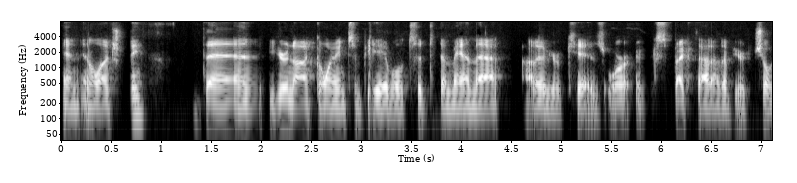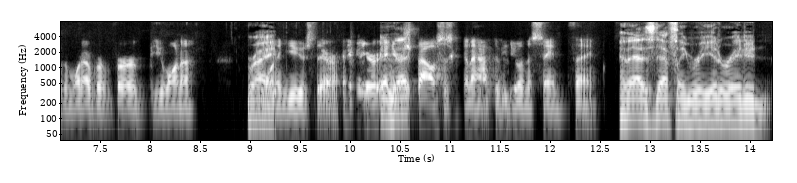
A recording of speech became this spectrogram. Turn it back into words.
and intellectually. Then you're not going to be able to demand that out of your kids or expect that out of your children, whatever verb you want to right. want to use there. And your, and and your that, spouse is going to have to be doing the same thing. And that is definitely reiterated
